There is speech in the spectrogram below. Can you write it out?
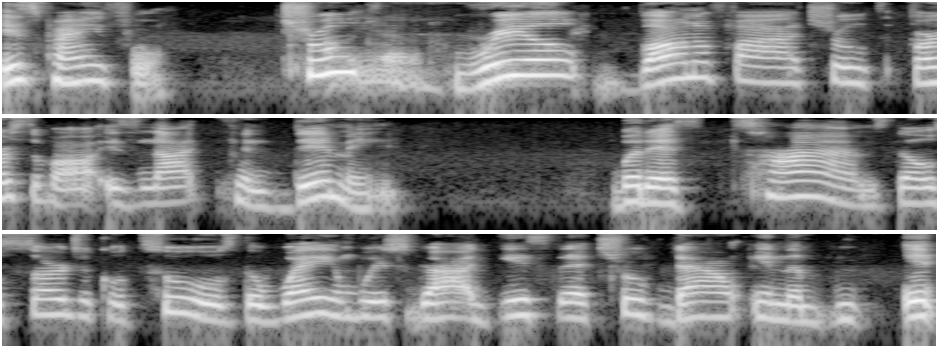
it's painful. Truth, yeah. real bona fide truth, first of all, is not condemning, but at times those surgical tools, the way in which God gets that truth down in the in,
